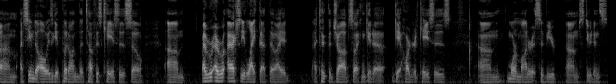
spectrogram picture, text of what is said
um, I seem to always get put on the toughest cases. So um, I, I, I, actually like that though. I I took the job so I can get a get harder cases, um, more moderate severe um, students,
